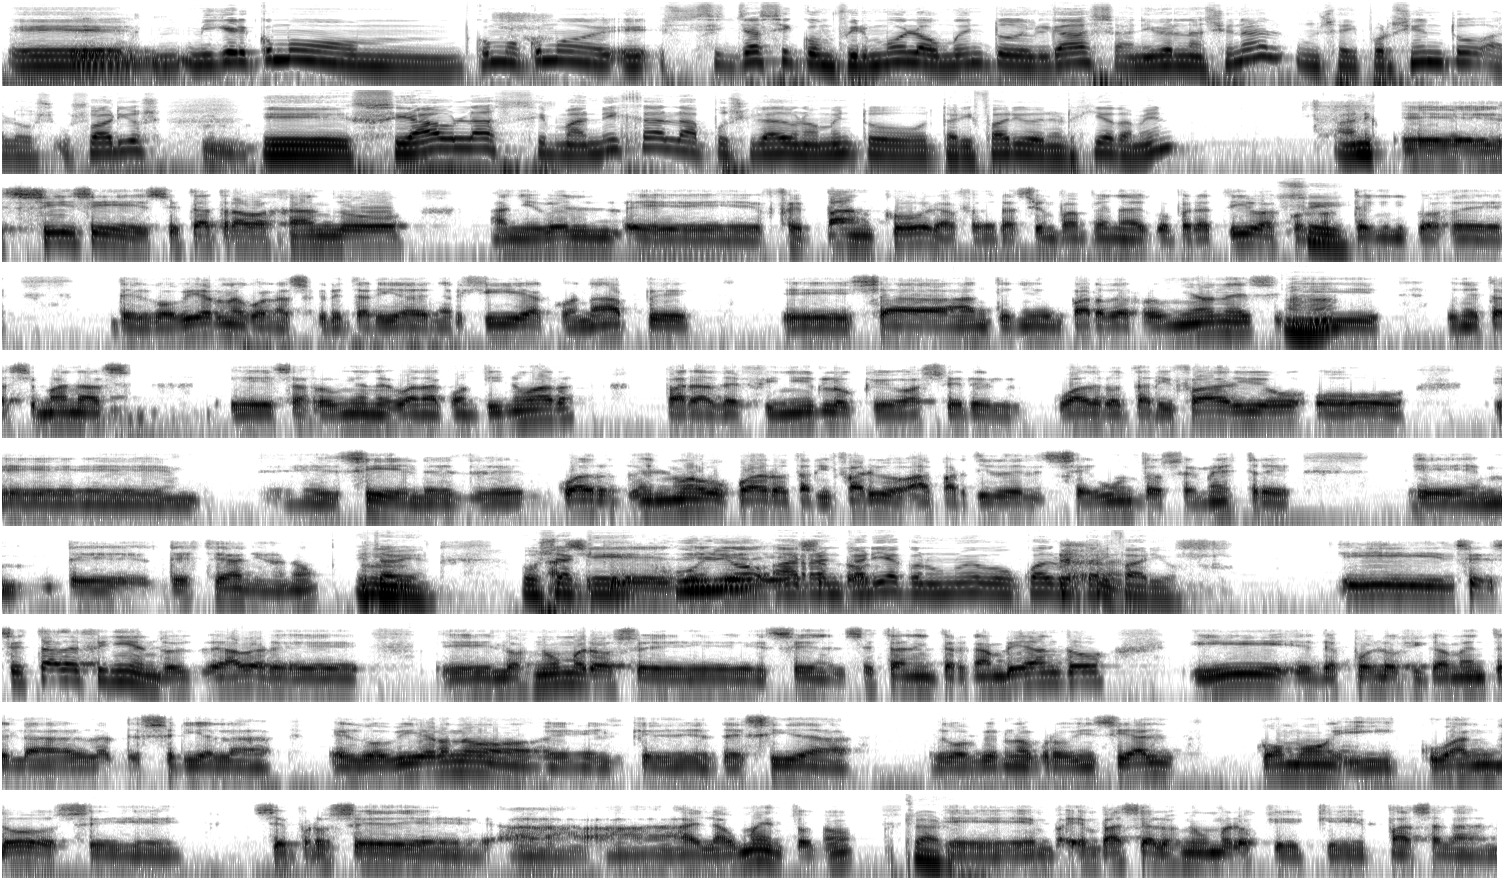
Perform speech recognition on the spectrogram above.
Miguel, ¿cómo, cómo, cómo ya se confirmó el aumento del gas a nivel nacional, un 6% a los usuarios? Mm. ¿Se habla, se maneja la posibilidad de un aumento tarifario de energía también? sí, sí, se está trabajando a nivel eh, FEPANCO, la Federación Pampeana de Cooperativas, con los técnicos de, del gobierno, con la Secretaría de Energía, con APE, eh, ya han tenido un par de reuniones y en estas semanas eh, esas reuniones van a continuar para definir lo que va a ser el cuadro tarifario o eh, sí, el, cuadro, el nuevo cuadro tarifario a partir del segundo semestre eh, de, este año, ¿no? Está bien. O sea que, julio arrancaría con un nuevo cuadro tarifario. Y se, está definiendo, a ver, eh, eh, los números se, se, están intercambiando y después, lógicamente, la, sería la, el gobierno el que decida, el gobierno provincial, cómo y cuándo se, se procede al aumento, ¿no? Claro. Eh, en, base a los números que, que pasan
